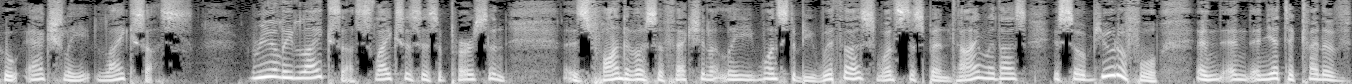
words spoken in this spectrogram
who actually likes us, really likes us, likes us as a person, is fond of us affectionately, wants to be with us, wants to spend time with us, is so beautiful, and and and yet to kind of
